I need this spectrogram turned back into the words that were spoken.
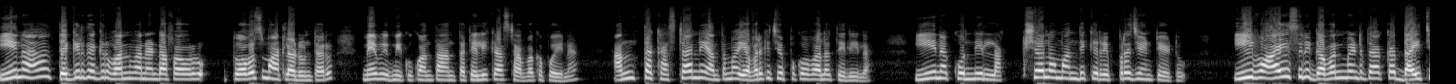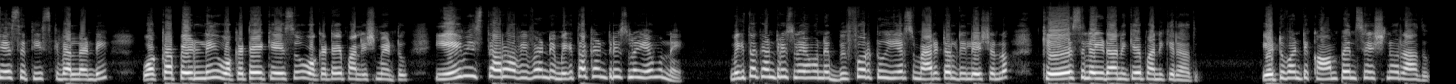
ఈయన దగ్గర దగ్గర one one and half hour two hours మాట్లాడుంటారు. మేబీ మీకు కొంత అంత టెలికాస్ట్ అవ్వకపోయినా. అంత కష్టాన్ని ఎంత ఎవరికి చెప్పుకోవాలో తెలియలా. ఈయన కొన్ని లక్షల మందికి రిప్రజెంటేటివ్ ఈ వాయిస్ని గవర్నమెంట్ దాకా దయచేసి తీసుకువెళ్ళండి. ఒక పెళ్ళి ఒకటే కేసు ఒకటే పనిష్మెంట్ ఏమి ఇస్తారో అవి ఇవ్వండి. మిగతా కంట్రీస్లో ఏమున్నాయి? మిగతా కంట్రీస్లో ఏమున్నాయి? బిఫోర్ టూ ఇయర్స్ మ్యారిటల్ రిలేషన్లో కేసులు వేయడానికే పనికిరాదు. ఎటువంటి కాంపెన్సేషను రాదు.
